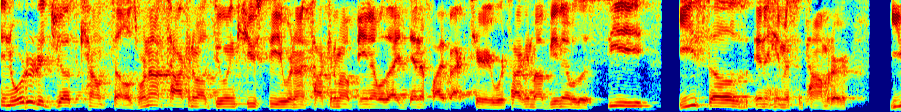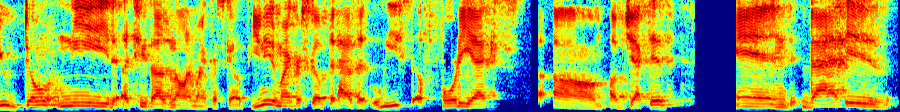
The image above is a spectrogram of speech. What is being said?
in order to just count cells, we're not talking about doing QC. We're not talking about being able to identify bacteria. We're talking about being able to see yeast cells in a hemocytometer. You don't need a $2,000 microscope. You need a microscope that has at least a 40x um, objective. And that is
